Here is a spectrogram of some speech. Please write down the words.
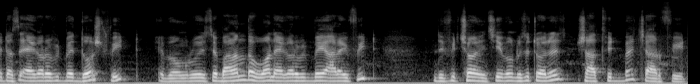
এটা আছে এগারো ফিট বাই দশ ফিট এবং রয়েছে বারান্দা ওয়ান এগারো ফিট বাই আড়াই ফিট দুই ফিট ছয় ইঞ্চি এবং রয়েছে টয়লেট সাত ফিট বাই চার ফিট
